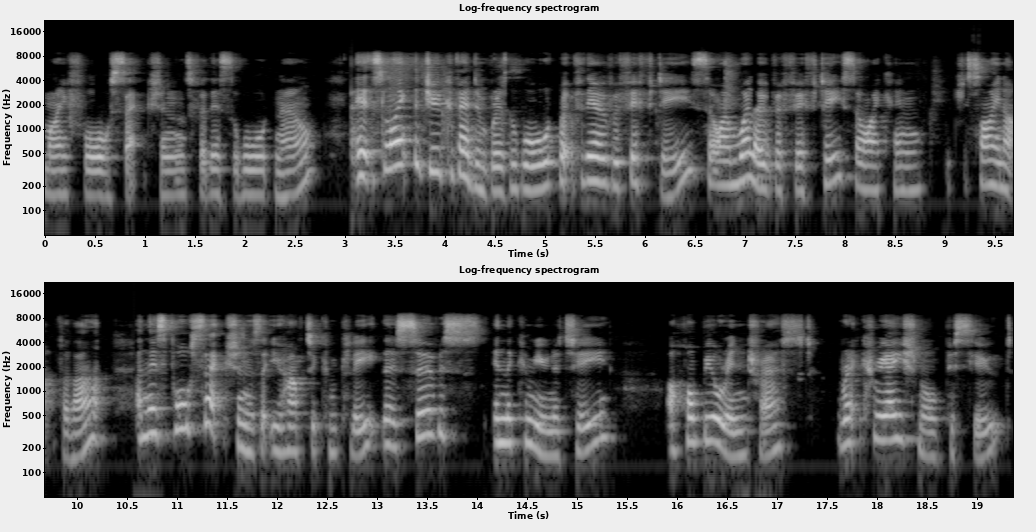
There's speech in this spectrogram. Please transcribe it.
my four sections for this award now. It's like the Duke of Edinburgh's award, but for the over 50s. So I'm well over 50, so I can sign up for that. And there's four sections that you have to complete there's service in the community, a hobby or interest, recreational pursuit,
